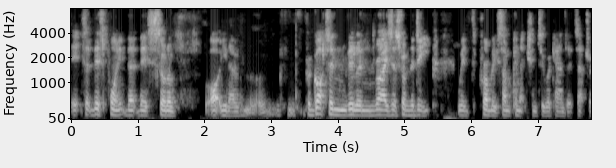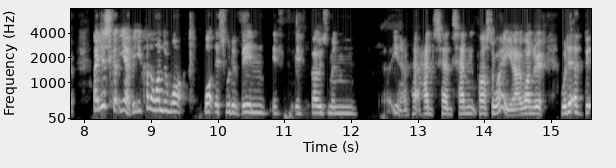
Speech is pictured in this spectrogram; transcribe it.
it's at this point that this sort of uh, you know forgotten villain rises from the deep with probably some connection to Wakanda, etc. I just yeah, but you kind of wonder what what this would have been if if Boseman. uh, You know, had had hadn't passed away. You know, I wonder if would it have been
